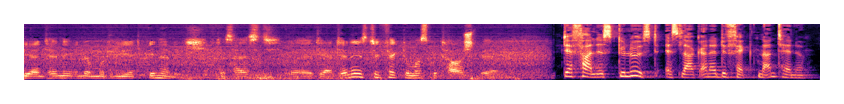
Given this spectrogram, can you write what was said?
die Antenne intermoduliert innerlich. Das heißt, äh, die Antenne ist defekt und muss getauscht werden. Der Fall ist gelöst. Es lag an der defekten Antenne.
